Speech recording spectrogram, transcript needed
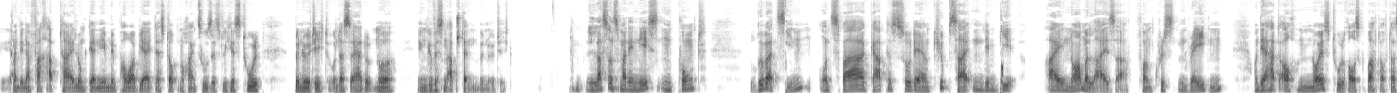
jemand in der Fachabteilung, der neben dem Power BI Desktop noch ein zusätzliches Tool benötigt und das er nur in gewissen Abständen benötigt. Lass uns mal den nächsten Punkt rüberziehen. Und zwar gab es zu den Cube-Seiten den BI Normalizer von Kristen Raiden. Und der hat auch ein neues Tool rausgebracht auf das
